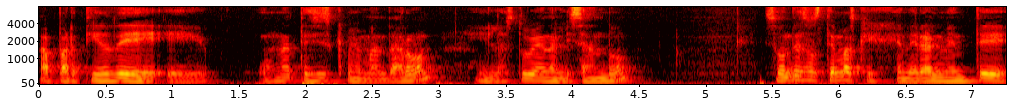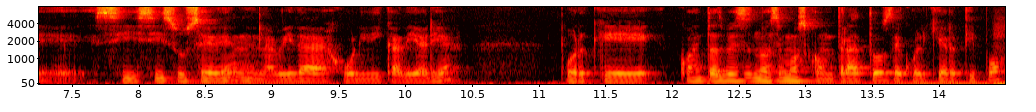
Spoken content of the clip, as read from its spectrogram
a partir de una tesis que me mandaron y la estuve analizando son de esos temas que generalmente eh, sí, sí suceden en la vida jurídica diaria, porque cuántas veces no hacemos contratos de cualquier tipo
